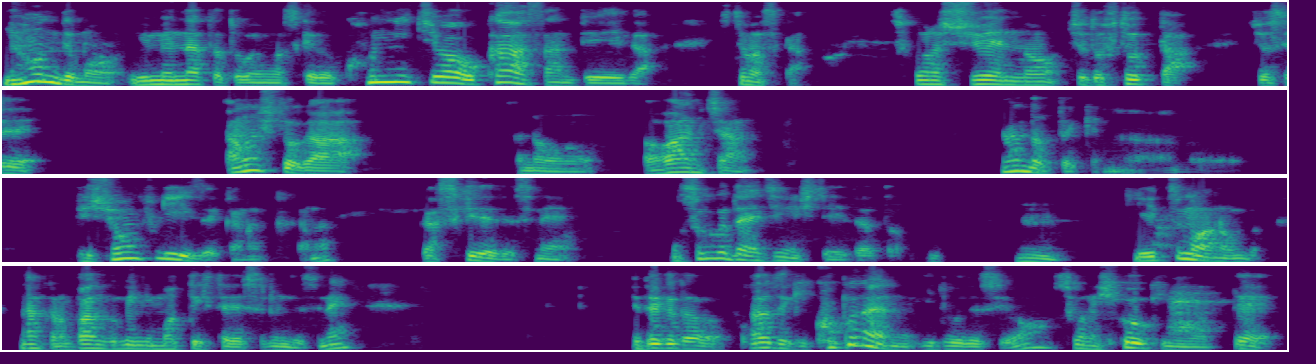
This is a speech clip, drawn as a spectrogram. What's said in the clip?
日本でも有名になったと思いますけど、こんにちはお母さんという映画、知ってますか？そこの主演のちょっと太った女性。あの人が、あの、ワンちゃん。なんだったっけなあの、ビションフリーゼかなんかかな？が好きでですね、すごく大事にしていたと。うん。いつもあの、なんかの番組に持ってきたりするんですね。だけど、ある時国内の移動ですよ。その飛行機に乗って、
